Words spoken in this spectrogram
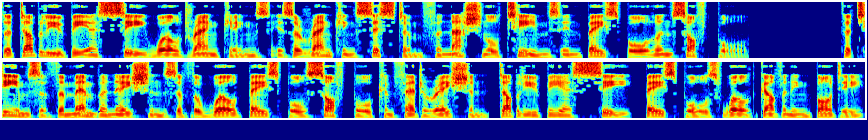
The WBSC World Rankings is a ranking system for national teams in baseball and softball. The teams of the member nations of the World Baseball Softball Confederation WBSC, baseball's world governing body,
